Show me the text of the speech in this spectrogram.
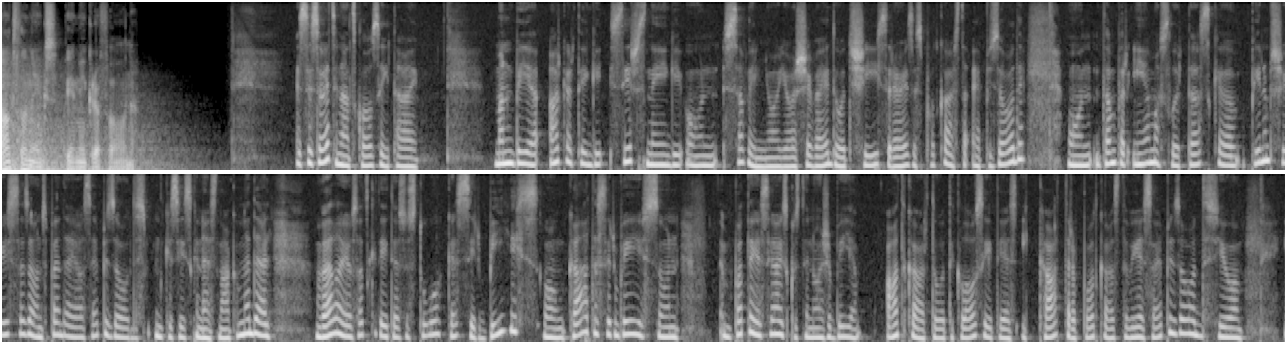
Mākslinieks pie mikrofona. Es esmu sveicināts klausītāji. Man bija ārkārtīgi sirsnīgi un saviņojoši veidot šīs reizes podkāstu epizodi. Tam par iemeslu ir tas, ka pirms šīs sezonas pēdējās epizodes, kas izskanēs nākamnedēļ, vēlējos atskatīties uz to, kas ir bijis un kā tas ir bijis. Patiesi aizkustinoši bija atkārtoti klausīties ik katra podkāstu viesa epizodes, jo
